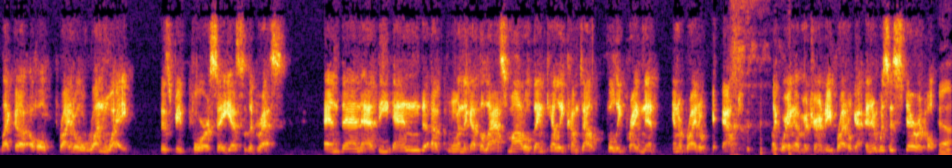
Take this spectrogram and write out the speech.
like a, a whole bridal runway. This before Say Yes to the Dress. And then at the end of when they got the last model, then Kelly comes out fully pregnant in a bridal gown, like wearing a maternity bridal gown. And it was hysterical. yeah.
